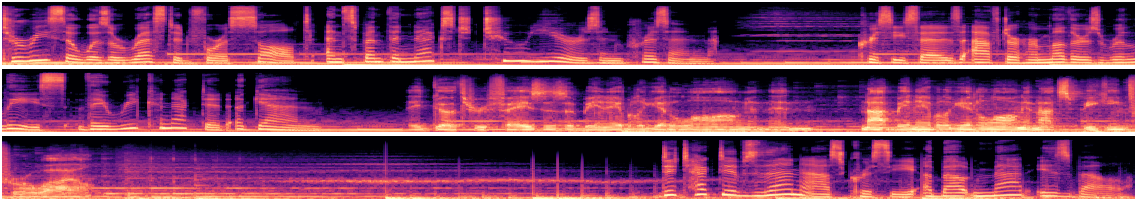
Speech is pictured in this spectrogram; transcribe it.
Teresa was arrested for assault and spent the next two years in prison. Chrissy says after her mother's release, they reconnected again. They'd go through phases of being able to get along and then not being able to get along and not speaking for a while. Detectives then ask Chrissy about Matt Isbell,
